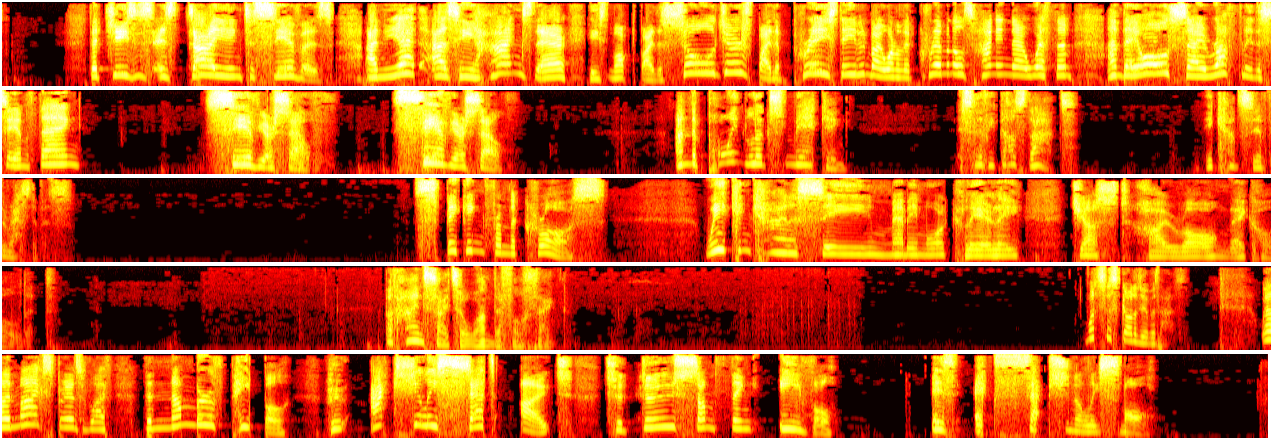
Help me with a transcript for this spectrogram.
That Jesus is dying to save us. And yet, as he hangs there, he's mocked by the soldiers, by the priest, even by one of the criminals hanging there with him, and they all say roughly the same thing. Save yourself. Save yourself. And the point Luke's making is that if he does that, he can't save the rest of us. Speaking from the cross, we can kind of see maybe more clearly just how wrong they called it. But hindsight's a wonderful thing. What's this got to do with us? Well, in my experience of life, the number of people who actually set out to do something evil is exceptionally small.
